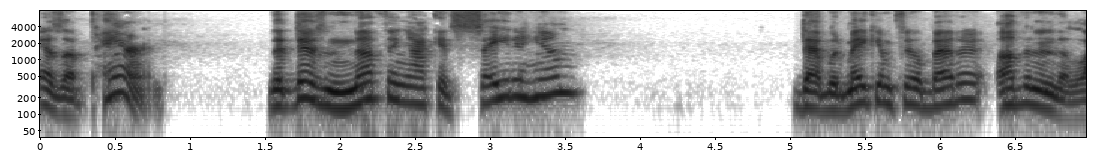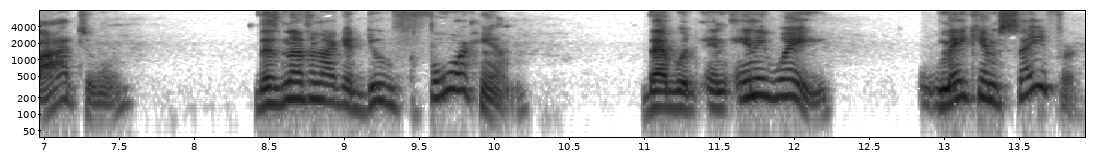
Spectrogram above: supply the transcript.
as a parent that there's nothing I could say to him that would make him feel better other than to lie to him. There's nothing I could do for him that would in any way make him safer.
